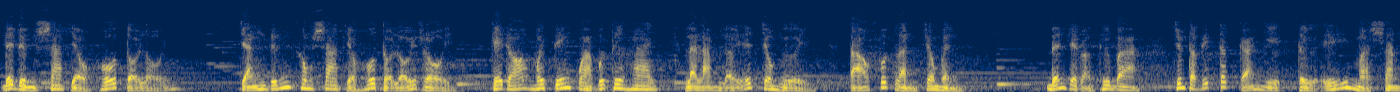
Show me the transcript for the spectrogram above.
để đừng xa vào hố tội lỗi. Chẳng đứng không xa vào hố tội lỗi rồi, cái đó mới tiến qua bước thứ hai là làm lợi ích cho người, tạo phước lành cho mình. Đến giai đoạn thứ ba, chúng ta biết tất cả nghiệp từ ý mà sanh.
